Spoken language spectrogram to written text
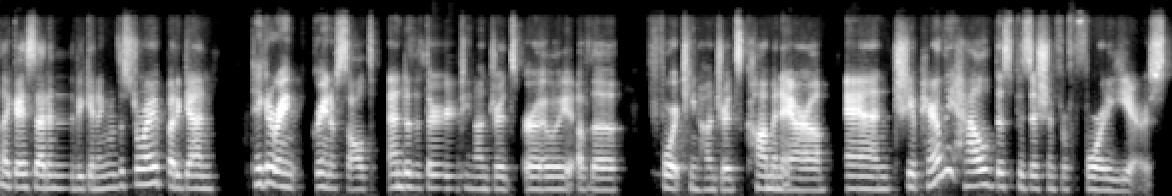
like I said in the beginning of the story. But again, take it a grain of salt, end of the 1300s, early of the 1400s common era and she apparently held this position for 40 years.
